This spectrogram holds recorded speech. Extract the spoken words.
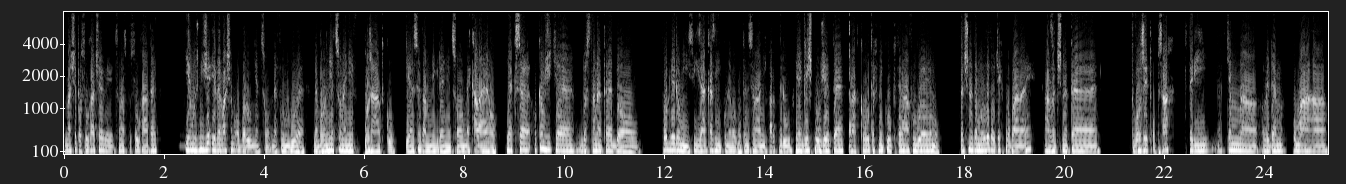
naše posluchače, vy, co nás posloucháte. Je možný, že i ve vašem oboru něco nefunguje, nebo něco není v pořádku, děje se tam někde něco nekalého. Jak se okamžitě dostanete do podvědomí svých zákazníků nebo potenciálních partnerů, je když použijete rádkovou techniku, která funguje jemu. Začnete mluvit o těch problémech a začnete tvořit obsah, který těm lidem pomáhá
